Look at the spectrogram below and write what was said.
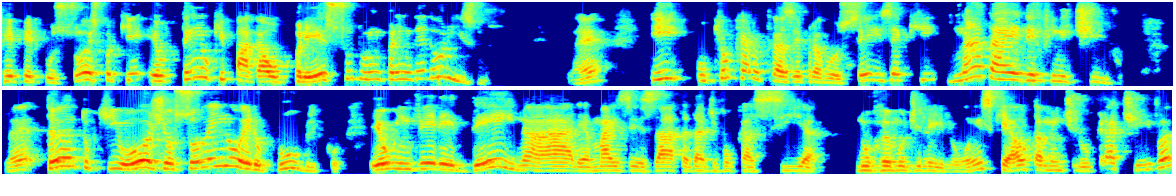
repercussões, porque eu tenho que pagar o preço do empreendedorismo. Né? E o que eu quero trazer para vocês é que nada é definitivo. Né? Tanto que hoje eu sou leiloeiro público, eu enveredei na área mais exata da advocacia no ramo de leilões, que é altamente lucrativa,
